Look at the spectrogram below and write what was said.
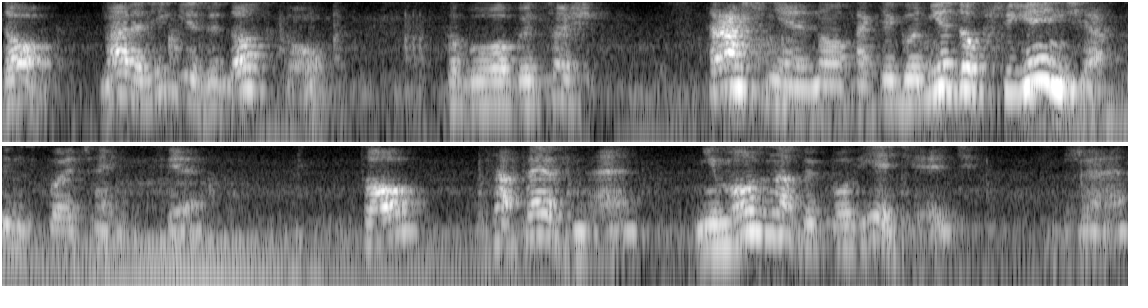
do, na religię żydowską, to byłoby coś strasznie no, takiego nie do przyjęcia w tym społeczeństwie, to zapewne nie można by powiedzieć, że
